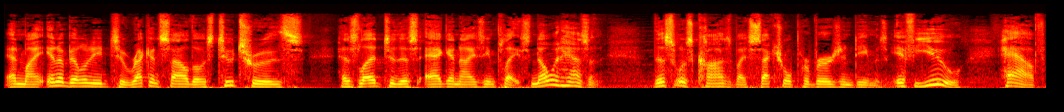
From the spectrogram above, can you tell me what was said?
and my inability to reconcile those two truths." Has led to this agonizing place. No, it hasn't. This was caused by sexual perversion demons. If you have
